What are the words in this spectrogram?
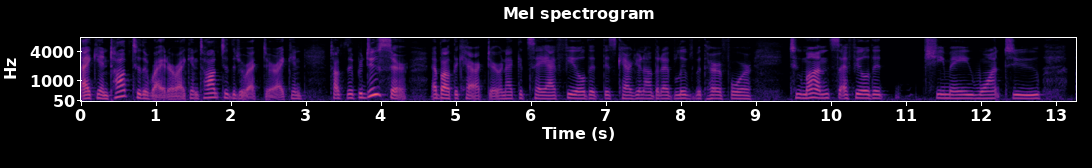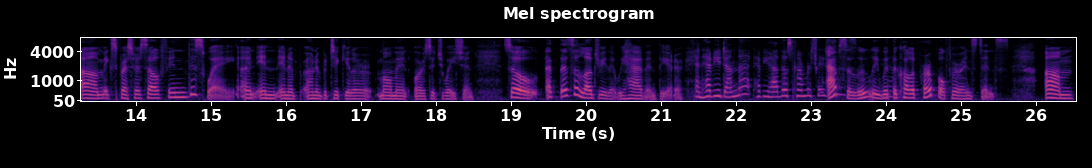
I can talk to the writer, I can talk to the director, I can talk to the producer about the character, and I could say, I feel that this character, now that I've lived with her for two months, I feel that she may want to um, express herself in this way in, in, in a, on a particular moment or situation. So that, that's a luxury that we have in theater. And have you done that? Have you had those conversations? Absolutely, with the color purple, for instance. Um,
